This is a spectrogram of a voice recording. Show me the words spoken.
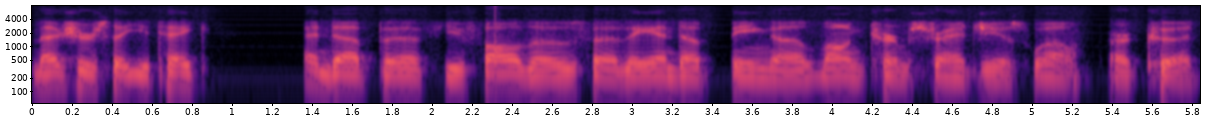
measures that you take end up, if you follow those, uh, they end up being a long-term strategy as well, or could.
